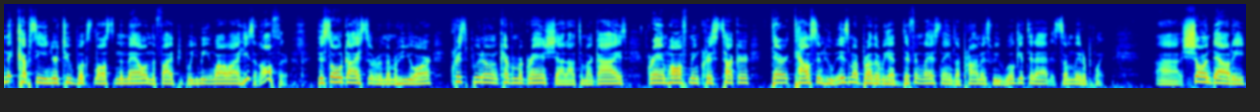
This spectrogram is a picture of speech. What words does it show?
Nick Cupsey and your two books, Lost in the Mail and The Five People You Meet in Wawa. He's an author. This old guy still remember who you are. Chris Bruno and Kevin McGran, shout out to my guys. Graham Hoffman, Chris Tucker, Derek Towson, who is my brother. We have different last names. I promise we will get to that at some later point. Uh, Sean Dowdy,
